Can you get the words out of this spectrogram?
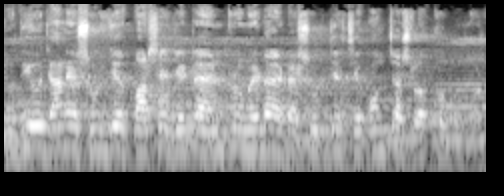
যদিও জানে সূর্যের পাশে যেটা অ্যান্ড্রোমেডা, এটা সূর্যের চেয়ে পঞ্চাশ লক্ষ গুণ বড়।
